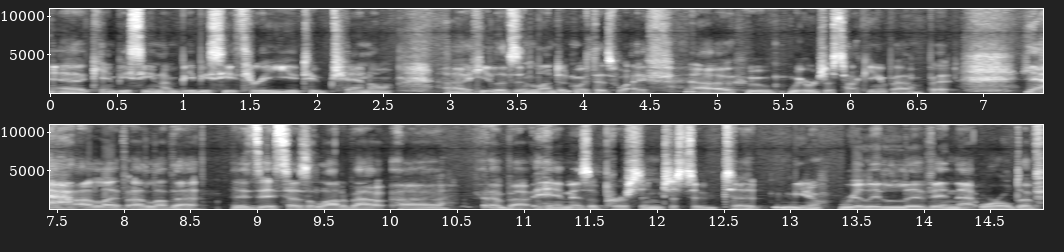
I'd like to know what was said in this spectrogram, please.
uh, can be seen on BBC Three YouTube channel. Uh, he lives in London with his wife, uh, who we were just talking about. But yeah, I love I love that. It, it says a lot about uh, about him as a person, just to, to you know really live in that world of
